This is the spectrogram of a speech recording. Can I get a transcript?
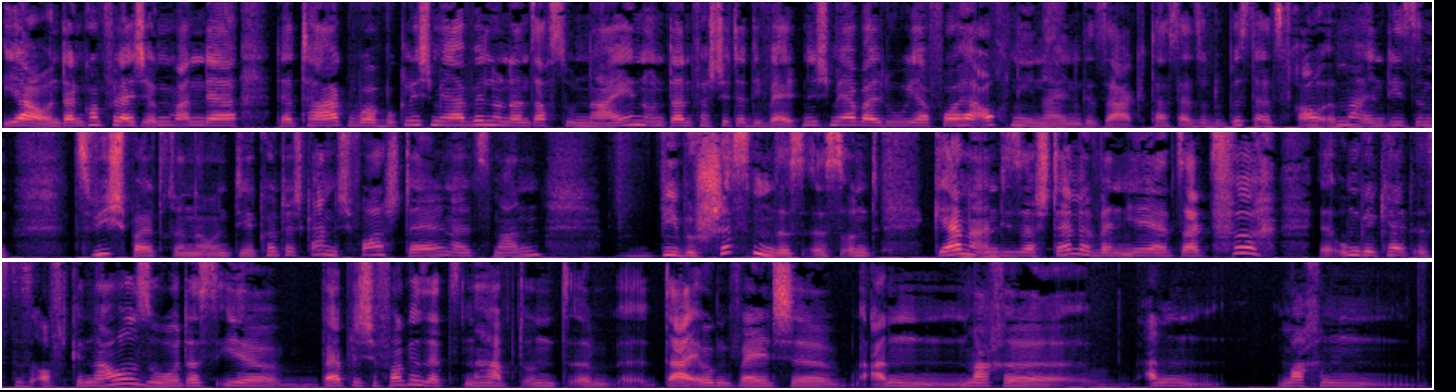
Ja, und dann kommt vielleicht irgendwann der, der Tag, wo er wirklich mehr will und dann sagst du Nein und dann versteht er die Welt nicht mehr, weil du ja vorher auch nie Nein gesagt hast. Also du bist als Frau immer in diesem Zwiespalt drinne und ihr könnt euch gar nicht vorstellen als Mann, wie beschissen das ist. Und gerne an dieser Stelle, wenn ihr jetzt sagt, pf, umgekehrt ist es oft genauso, dass ihr weibliche Vorgesetzten habt und ähm, da irgendwelche Anmache, Anmachen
